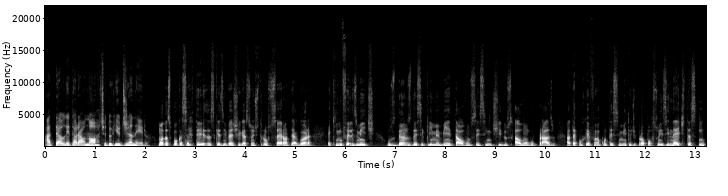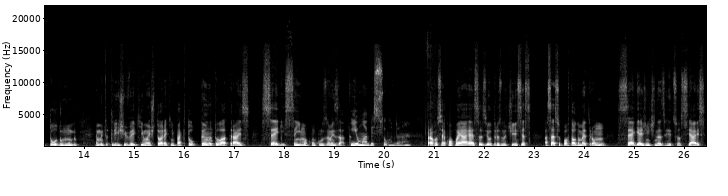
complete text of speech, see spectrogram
até o litoral norte do Rio de Janeiro. Uma das poucas certezas que as investigações trouxeram até agora é que, infelizmente, os danos desse crime ambiental vão ser sentidos a longo prazo, até porque foi um acontecimento de proporções inéditas em todo o mundo. É muito triste ver que uma história que impactou tanto lá atrás segue sem uma conclusão exata. E um absurdo, né? Para você acompanhar essas e outras notícias, acesse o portal do Metro 1, segue a gente nas redes sociais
